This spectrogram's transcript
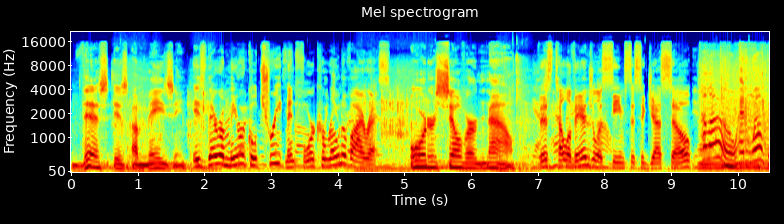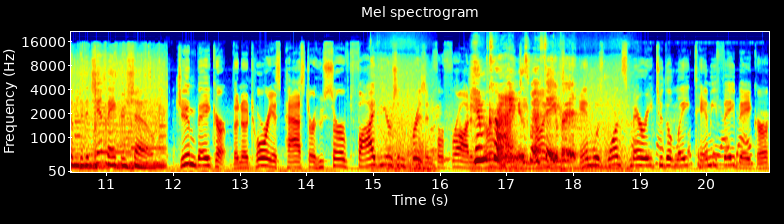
This is amazing. Is there a miracle treatment for coronavirus? Order silver now. This televangelist seems to suggest so. Hello, and welcome to the Jim Bakker Show. Jim Bakker, the notorious pastor who served five years in prison for fraud. Him crying is my favorite. And was once married to the late Tammy Faye Bakker,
